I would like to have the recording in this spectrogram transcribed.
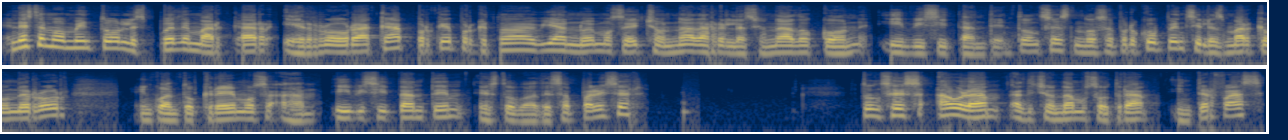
en este momento les puede marcar error acá. ¿Por qué? Porque todavía no hemos hecho nada relacionado con y visitante. Entonces no se preocupen si les marca un error. En cuanto creemos a y visitante, esto va a desaparecer. Entonces ahora adicionamos otra interfaz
